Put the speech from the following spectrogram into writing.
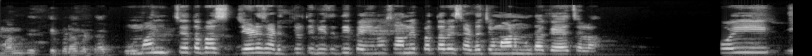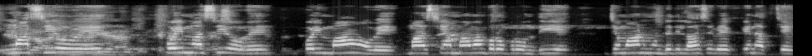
ਮਨ ਦੇ ਉੱਤੇ ਬੜਾ ਵੱਡਾ ਬੋਝ ਮਨ ਚ ਤਾਂ ਬਸ ਜਿਹੜੇ ਸਾਡੇ ਦਿਲ ਤੇ ਬੀਤਦੀ ਪਈ ਨੂੰ ਸਾਨੂੰ ਪਤਾ ਵੀ ਸਾਡਾ ਜਵਾਨ ਮੁੰਡਾ ਗਿਆ ਚਲਾ ਕੋਈ ਮਾਸੀ ਹੋਵੇ ਕੋਈ ਮਾਸੀ ਹੋਵੇ ਕੋਈ ਮਾਂ ਹੋਵੇ ਮਾਸੀਆਂ ਮਾਵਾਂ ਬਰੋਬਰ ਹੁੰਦੀ ਏ। ਜਵਾਨ ਮੁੰਡੇ ਦੀ ਲਾਸ਼ ਵੇਖ ਕੇ ਨੱਚੇ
